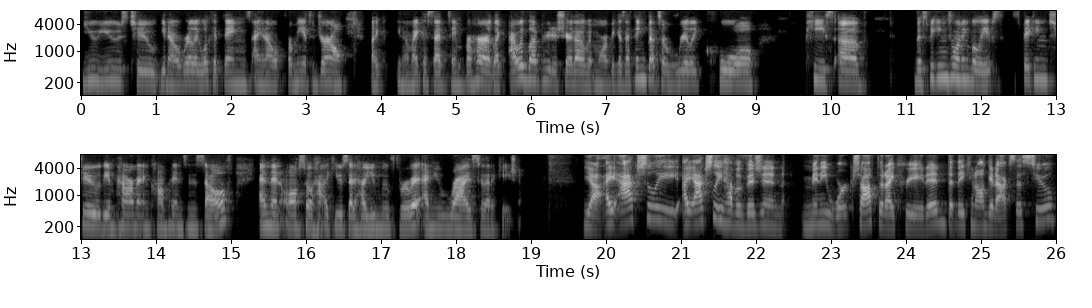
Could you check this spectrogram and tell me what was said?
you use to you know really look at things. I you know for me it's a journal. Like you know Micah said, same for her. Like I would love for you to share that a little bit more because I think that's a really cool piece of the speaking to limiting beliefs, speaking to the empowerment and confidence in self, and then also how, like you said, how you move through it and you rise to that occasion. Yeah, I actually I actually have a vision mini workshop that I created that they can all get access to.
